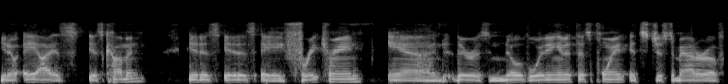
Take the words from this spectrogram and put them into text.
you know ai is is coming. It is it is a freight train and there is no avoiding it at this point. It's just a matter of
